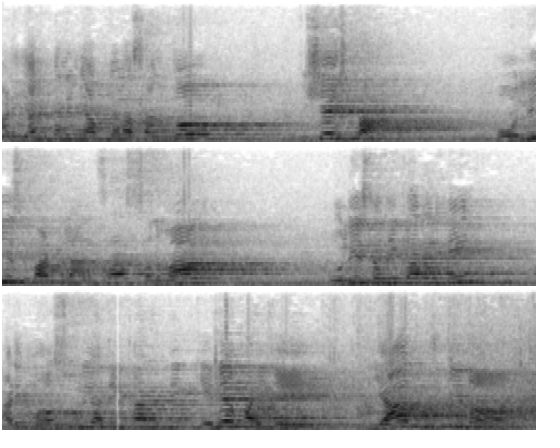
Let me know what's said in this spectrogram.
आणि या ठिकाणी मी आपल्याला सांगतो विशेषतः पोलीस पाटलांचा सन्मान पोलीस अधिकाऱ्यांनी आणि महसुली अधिकाऱ्यांनी केले पाहिजे. या दृष्टीनं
